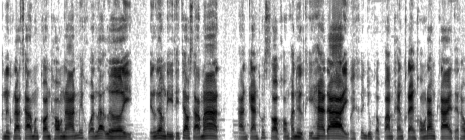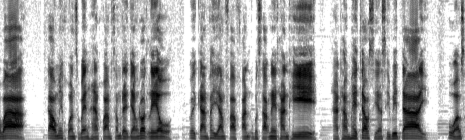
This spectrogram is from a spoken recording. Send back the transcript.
ผนึกราชามังกรทองนั้นไม่ควรละเลย เป็นเรื่องดีที่เจ้าสามารถผ่านการทดสอบของผนึกที่ 5 ได้ โดยขึ้นอยู่กับความแข็งแกร่งของร่างกาย แต่ทว่า เจ้าไม่ควรแสวงหาความสำเร็จอย่างรวดเร็ว ด้วยการพยายามฝ่าฟันอุปสรรคในทันที อาจทำให้เจ้าเสียชีวิตได้ ผู้อาวุโส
